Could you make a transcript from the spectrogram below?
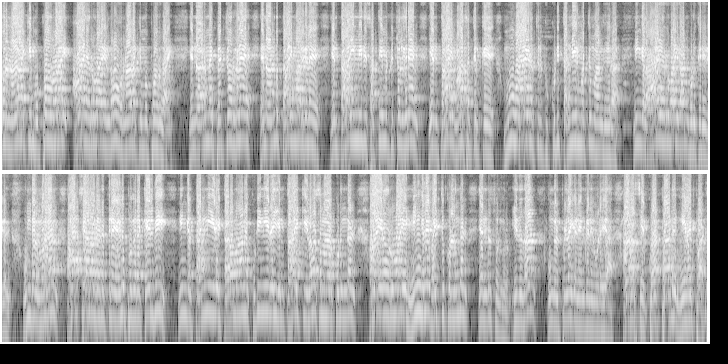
ஒரு நாளைக்கு முப்பது ரூபாய் ஆயிரம் ரூபாய் என்றால் ஒரு நாளைக்கு முப்பது ரூபாய். என் அருமை பெற்றோர்களே என் அன்பு தாய்மார்களே என் தாயின் மீது சத்தியமிட்டு சொல்கிறேன். என் தாய் மாசத்திற்கு மூவாயிரத்திற்கு குடி தண்ணீர் மட்டும் வாங்குகிறார். நீங்கள் ஆயிரம் ரூபாய் தான் கொடுக்கிறீர்கள். உங்கள் மகன் ஆட்சியாளர்களிடத்தில் எழுப்புகிற கேள்வி நீங்கள் தண்ணீரை தரமான குடிநீரை என் தாய்க்கு இலவசமாக கொடுங்கள். ஆயிரம் ரூபாயை நீங்களே வைத்துக் கொள்ளுங்கள் என்று சொல்கிறோம். இதுதான் உங்கள் பிள்ளைகள் எங்களினுடைய அரசியல் கோட்டை நிலப்பாடு நிலைப்பாடு.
